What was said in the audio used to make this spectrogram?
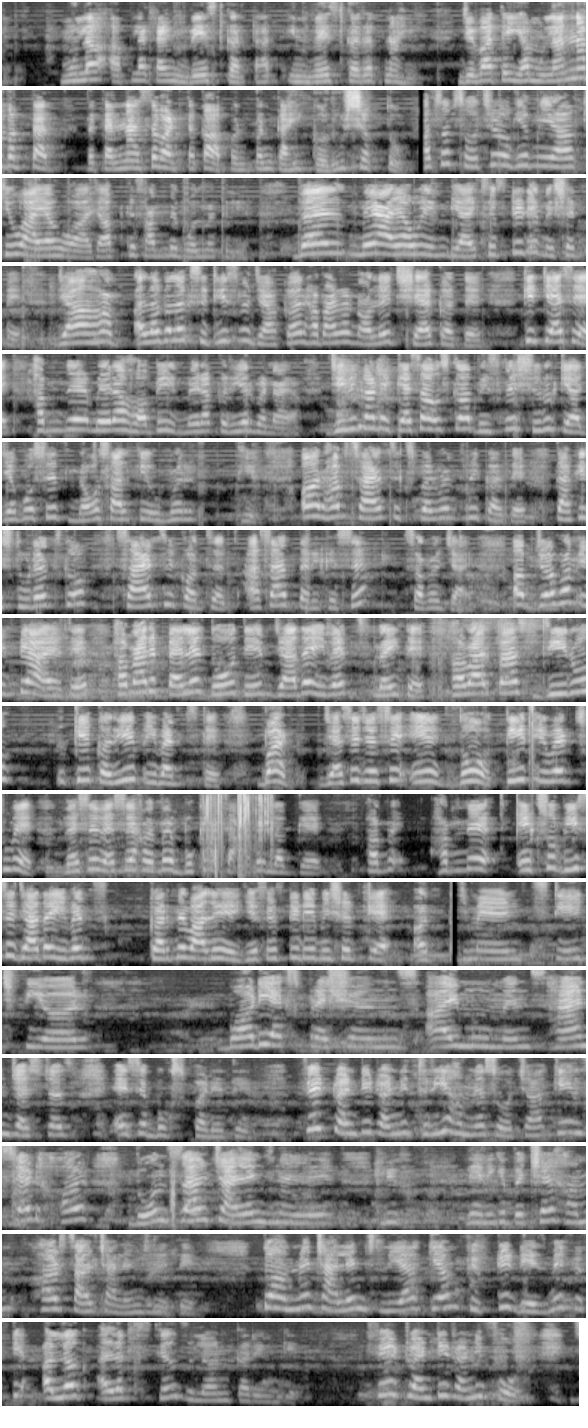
मुलं आपला टाईम वेस्ट करतात इन्व्हेस्ट करत नाही. जेव्हा ते ह्या मुलांना बघतात तर त्यांना असं का आपण पण काही करू शकतो? आप सब सोच रहे होंगे मैं यहाँ क्यों आया हूँ आज? आपके सामने बोलने के लिए। वेल well, मैं आया हूँ इंडिया एक फिफ्टी डे मिशन पे जहाँ हम अलग अलग सिटीज़ में जाकर हमारा नॉलेज शेयर करते हैं कि कैसे हमने मेरा हॉबी मेरा करियर बनाया। जीविका ने कैसा उसका बिज़नेस शुरू किया जब वो सिर्फ़ नौ साल की उम्र थी। और हम साइंस एक्सपेरिमेंट भी करते हैं ताकि स्टूडेंट्स को साइंस के कॉन्सेप्ट आसान तरीके से समझ जाए। अब जब हम इंडिया आए थे, हमारे पहले दो दिन ज़्यादा इवेंट्स नहीं थे। हमारे पास ज़ीरो के करीब इवेंट्स थे। बट जैसे जैसे एक, दो, तीन इवेंट्स हुए, वैसे वैसे हमें बुकिंग्स आने लग गए। हम, हमने 120 से ज़्यादा इवेंट्स करने वाले हैं। ये 50 डे मिशन के management stage fear body expressions eye movements hand gestures ऐसे बुक्स पढ़े थे। फिर 2023 हमने सोचा कि इंस्टेड हर दोन साल चैलेंज लेने के पीछे हम हर साल चैलेंज लेते। तो हमने चैलेंज लिया कि हम 50 डेज़ में 50 अलग अलग स्किल्स लर्न करेंगे। फिर 2024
